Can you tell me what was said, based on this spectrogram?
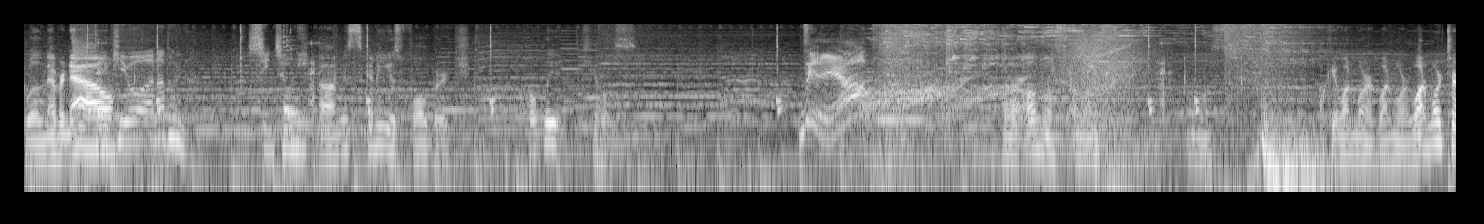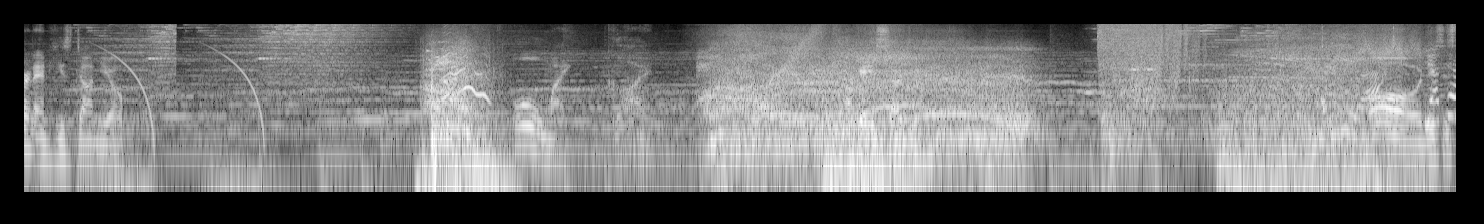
we'll never know. Um, I'm just gonna use Fall Birch. Hopefully it kills. Uh, almost, almost, almost. Okay, one more, one more, one more turn and he's done, yo. Oh my god. Okay, Sergeant. Oh, this is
